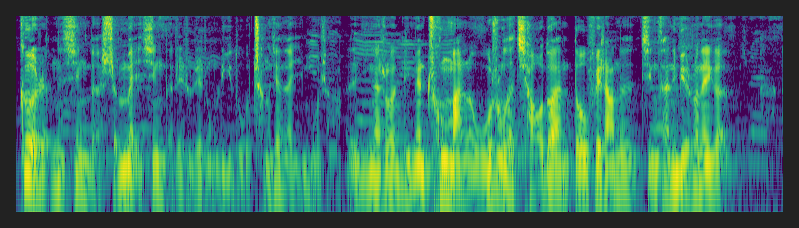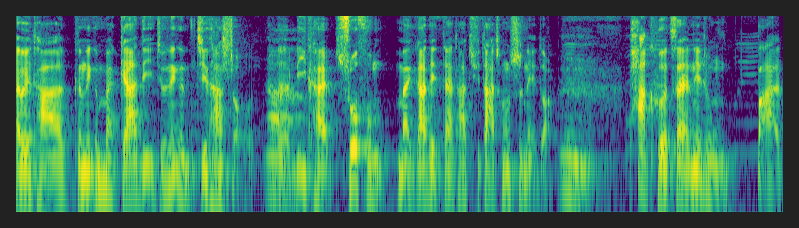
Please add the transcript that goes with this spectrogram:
个人性的审美性的这种这种力度呈现在荧幕上。呃，应该说里面充满了无数的桥段，都非常的精彩。你比如说那个。艾维塔跟那个麦加迪，就那个吉他手，呃，离开，说服麦加迪带他去大城市那段。嗯，帕克在那种把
